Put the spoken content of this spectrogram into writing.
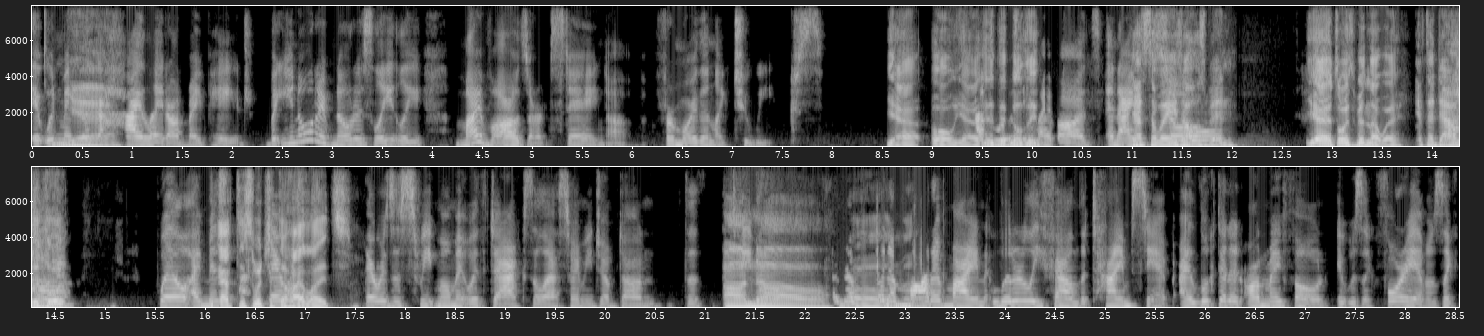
it would make yeah. like a highlight on my page. But you know what I've noticed lately? My VODs aren't staying up for more than like two weeks. Yeah. Oh, yeah. I'm it, losing no, they, my VODs, and I. That's the way so, it's always been. Yeah, it's always been that way. If the download. Well, I missed. You have to switch it to was, highlights. There was a sweet moment with Dax the last time he jumped on the. the oh table. no! And a, oh, and a no. mod of mine literally found the timestamp. I looked at it on my phone. It was like 4 a.m. I was like,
